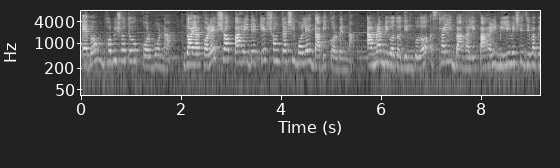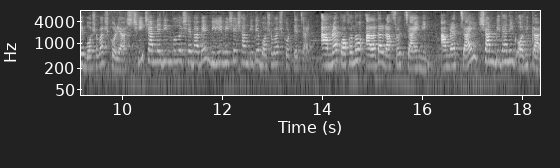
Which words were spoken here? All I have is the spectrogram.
এবং ভবিষ্যতেও করব না। দয়া করে সব পাহাড়িদেরকে সন্ত্রাসী বলে দাবি করবেন না। আমরা বিগত দিনগুলো স্থায়ী বাঙালি পাহাড়ি মিলেমিশে যেভাবে বসবাস করে আসছি সামনের দিনগুলো সেভাবে মিলেমিশে শান্তিতে বসবাস করতে চাই। আমরা কখনো আলাদা রাষ্ট্র চাইনি। আমরা চাই সাংবিধানিক অধিকার।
